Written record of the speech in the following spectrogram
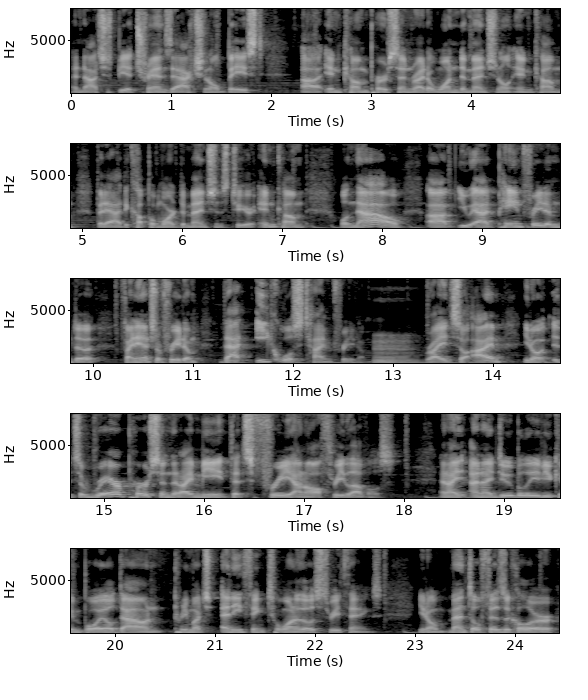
and not just be a transactional based uh, income person, right? A one dimensional income, but add a couple more dimensions to your income. Well, now uh, you add pain freedom to financial freedom, that equals time freedom, right? So I'm, you know, it's a rare person that I meet that's free on all three levels. And I, and I do believe you can boil down pretty much anything to one of those three things. You know, mental, physical, or,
